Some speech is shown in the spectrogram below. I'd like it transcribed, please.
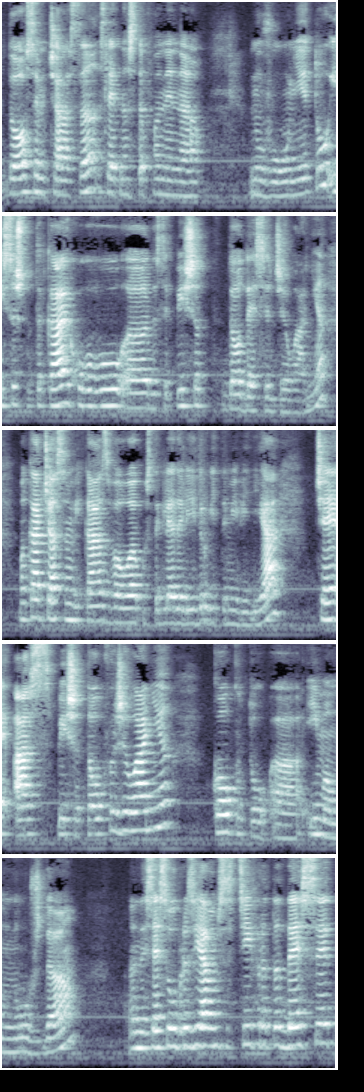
до 8 часа след настъпване на новолунието и също така е хубаво а, да се пишат до 10 желания. Макар че аз съм ви казвала, ако сте гледали и другите ми видеа, че аз пиша толкова желания, колкото а, имам нужда. Не се съобразявам с цифрата 10,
